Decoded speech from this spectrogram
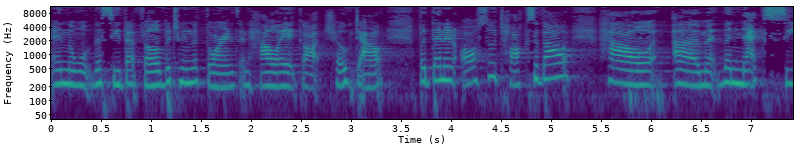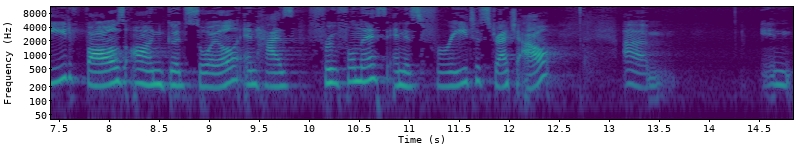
and the, the, seed that fell between the thorns and how it got choked out. But then it also talks about how um, the next seed falls on good soil and has fruitfulness and is free to stretch out, um, in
